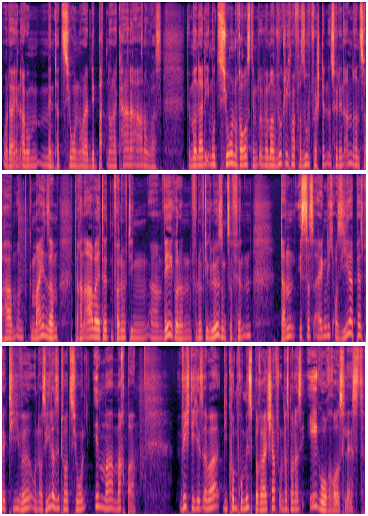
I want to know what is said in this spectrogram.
oder in Argumentationen oder Debatten oder keine Ahnung was, wenn man da die Emotionen rausnimmt und wenn man wirklich mal versucht, Verständnis für den anderen zu haben und gemeinsam daran arbeitet, einen vernünftigen äh, Weg oder eine vernünftige Lösung zu finden, dann ist das eigentlich aus jeder Perspektive und aus jeder Situation immer machbar. Wichtig ist aber die Kompromissbereitschaft und dass man das Ego rauslässt.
